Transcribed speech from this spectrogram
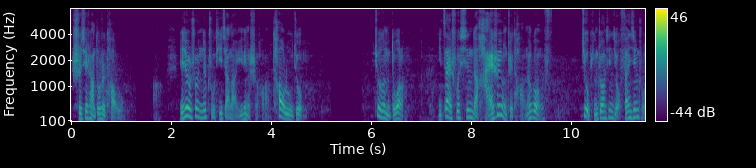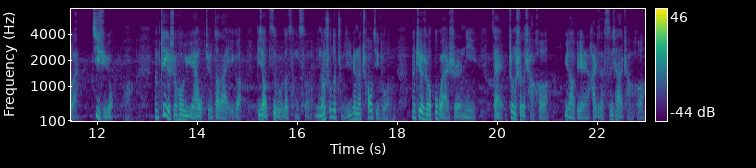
实际上都是套路啊。也就是说，你的主题讲到一定时候啊，套路就就这么多了。你再说新的，还是用这套，能够旧瓶装新酒，翻新出来，继续用啊。那么这个时候语言，我觉得到达一个比较自如的层次了。你能说的主题就变得超级多了。那这个时候，不管是你在正式的场合遇到别人，还是在私下的场合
